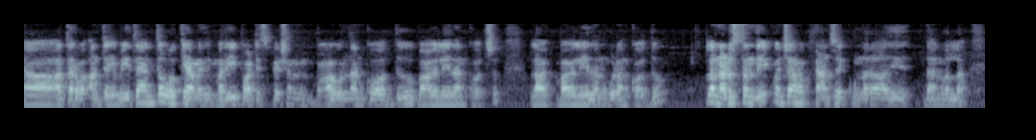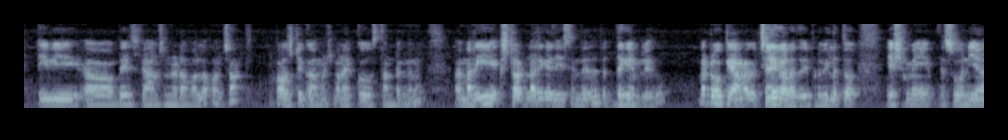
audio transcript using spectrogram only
ఆ, తర్వాత అంతే. మిగతా అంతా ఓకే ఆమె. మరీ పార్టిసిపేషన్ బాగుంది అనుకోవద్దు బాగా లేదనుకోవచ్చు లా బాగా లేదని కూడా అనుకోవద్దు. ఇలా నడుస్తుంది. కొంచెం ఆమెకు ఫ్యాన్స్ ఎక్కువ ఉన్నారా అది దానివల్ల టీవీ బేస్ ఫ్యాన్స్ ఉండడం వల్ల కొంచెం పాజిటివ్ కామెంట్స్ మనం ఎక్కువ చూస్తుంటాం కానీ మరీ ఎక్స్ట్రాడినరీగా చేసింది అయితే పెద్దగా ఏం లేదు. బట్ ఓకే ఆమె చేయగలదు. ఇప్పుడు వీళ్ళతో యష్మి సోనియా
